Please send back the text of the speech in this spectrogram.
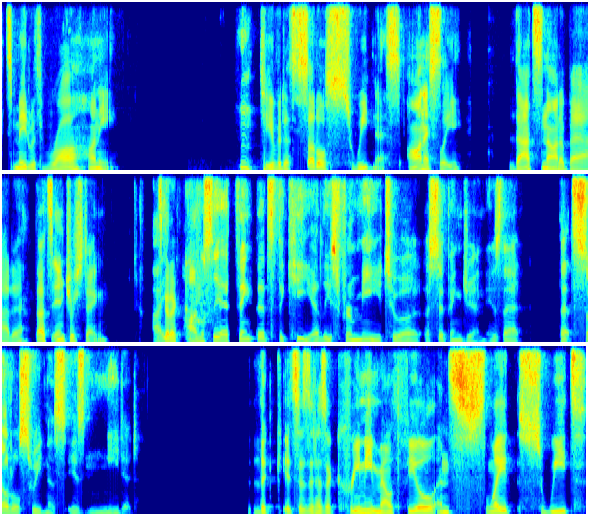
it's made with raw honey Hmm. to give it a subtle sweetness honestly that's not a bad that's interesting I, got a honestly, I think that's the key, at least for me, to a, a sipping gin, is that that subtle sweetness is needed. the it says it has a creamy mouthfeel and slight sweet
